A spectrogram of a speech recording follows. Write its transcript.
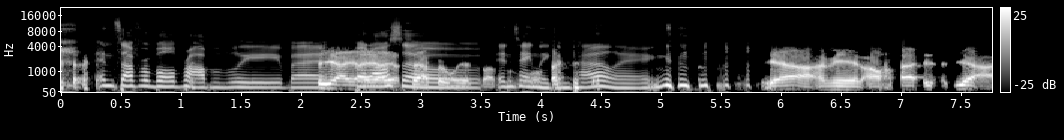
Insufferable, probably, but Yeah, yeah, but yeah, also insanely compelling. yeah, I mean, uh, yeah,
